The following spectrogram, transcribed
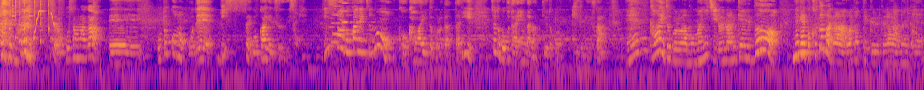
れないですね。お子様が、えー、男の子で1歳5ヶ月ですか1歳5ヶ月のこう可愛いところだったりちょっとここ大変だなっていうところ聞いてもいいですか？えー、可愛いところはもう毎日いろいろあるけれどなんかやっぱ言葉が分かってくるからなんかね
